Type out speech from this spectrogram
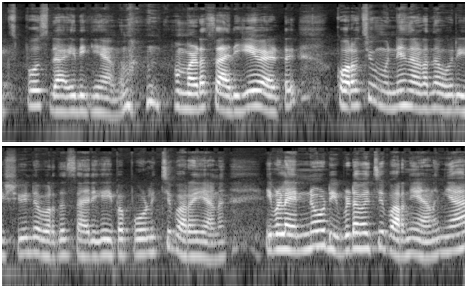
എക്സ്പോസ്ഡ് ആയിരിക്കുകയാണ്. നമ്മുടെ സരികയുമായിട്ട് കുറച്ച് മുന്നേ നടന്ന ഒരു ഇഷ്യൂവിന്റെ പുറത്ത് സരിക ഇപ്പോൾ പൊളിച്ച് പറയുകയാണ്. ഇവൾ എന്നോട് ഇവിടെ വെച്ച് പറഞ്ഞതാണ് ഞാൻ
